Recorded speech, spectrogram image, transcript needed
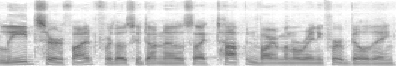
uh, LEED certified. For those who don't know, it's like top environmental rating for a building.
